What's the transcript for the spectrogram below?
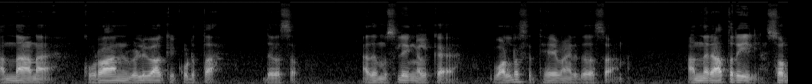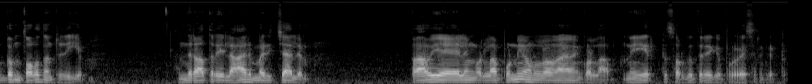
അന്നാണ് ഖുറാൻ വെളിവാക്കി കൊടുത്ത ദിവസം. അത് മുസ്ലിങ്ങൾക്ക് വളരെ ശ്രദ്ധേയമായൊരു ദിവസമാണ്. അന്ന് രാത്രിയിൽ സ്വർഗം തുറന്നിട്ടിരിക്കും. അന്ന് രാത്രിയിൽ ആര് മരിച്ചാലും പാവിയായാലും കൊള്ളാം പുണ്യമുള്ളവനായാലും കൊള്ളാം. നേരിട്ട് സ്വർഗത്തിലേക്ക് പ്രവേശനം കിട്ടും.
